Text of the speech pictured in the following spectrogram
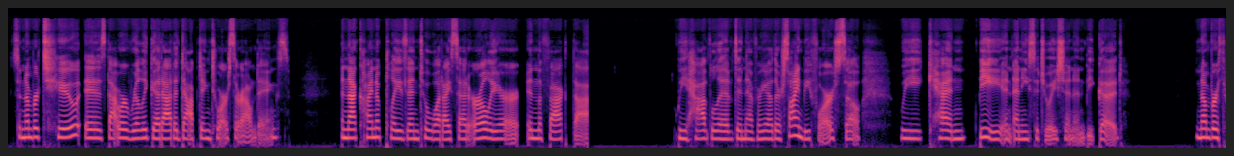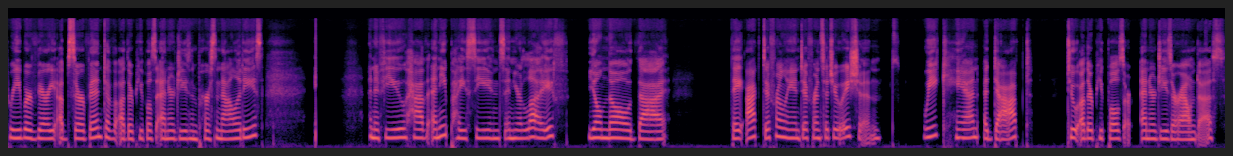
So, number two is that we're really good at adapting to our surroundings. And that kind of plays into what I said earlier in the fact that we have lived in every other sign before. So, we can be in any situation and be good. Number three, we're very observant of other people's energies and personalities. And if you have any Pisces in your life, you'll know that they act differently in different situations. We can adapt to other people's er, energies around us.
